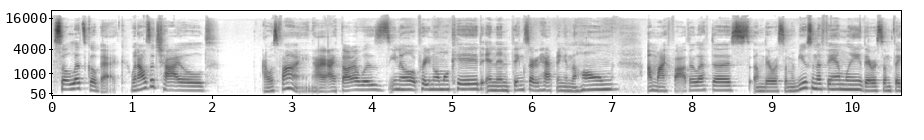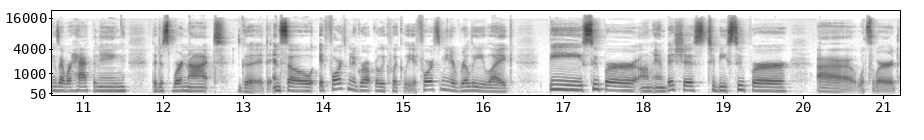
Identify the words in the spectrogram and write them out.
So let's go back. When I was a child, I was fine. I, I thought I was, you know, a pretty normal kid. And then things started happening in the home. Um, my father left us. Um, there was some abuse in the family. There were some things that were happening that just were not good. And so it forced me to grow up really quickly. It forced me to really like be super um, ambitious, to be super uh, what's the word?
